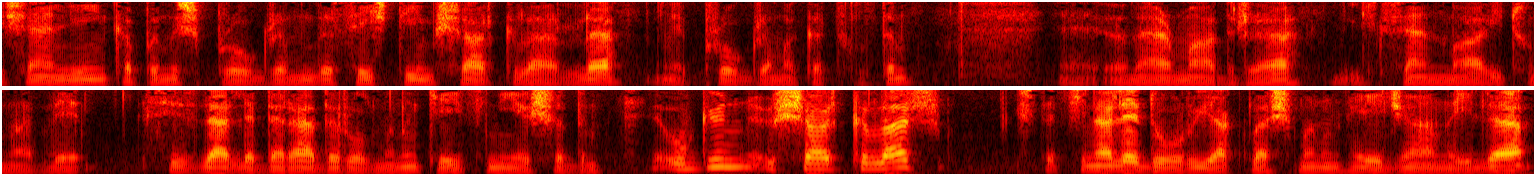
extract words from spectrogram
Şenliğin kapanış programında seçtiğim şarkılarla programa katıldım. Ömer Madra, İlksen Mavi Tuna ve sizlerle beraber olmanın keyfini yaşadım. E, o gün şarkılar işte finale doğru yaklaşmanın heyecanıyla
